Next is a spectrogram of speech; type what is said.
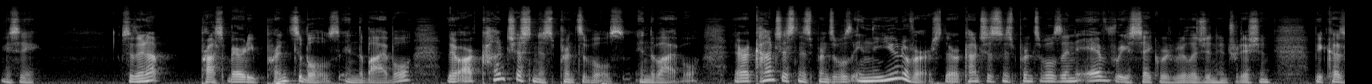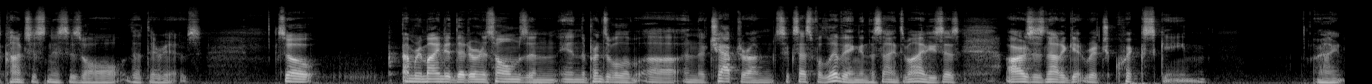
You see. So they're not prosperity principles in the Bible. There are consciousness principles in the Bible. There are consciousness principles in the universe. There are consciousness principles in every sacred religion and tradition because consciousness is all that there is. So I'm reminded that Ernest Holmes, in, in the principle of uh, in the chapter on successful living in the Science of Mind, he says, "Ours is not a get rich quick scheme, right?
